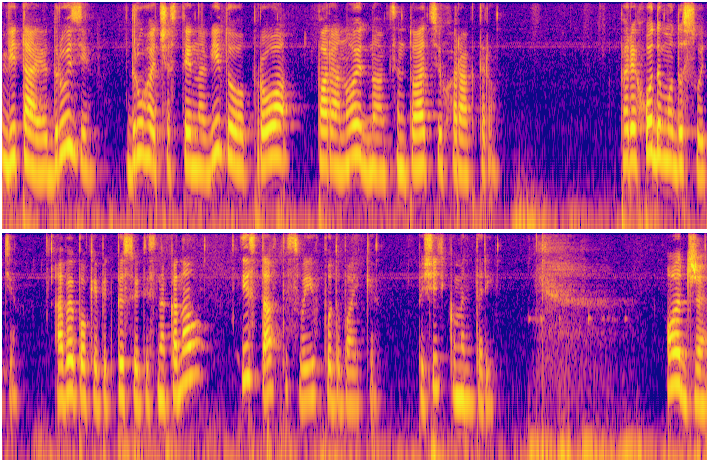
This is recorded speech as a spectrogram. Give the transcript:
Вітаю, друзі! Друга частина відео про параноїдну акцентуацію характеру. Переходимо до суті. А ви поки підписуйтесь на канал і ставте свої вподобайки. Пишіть коментарі. Отже,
